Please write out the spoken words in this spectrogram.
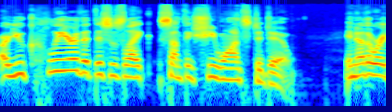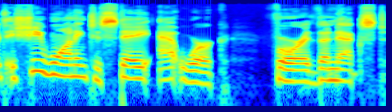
are you clear that this is like something she wants to do? In other words, is she wanting to stay at work for the next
